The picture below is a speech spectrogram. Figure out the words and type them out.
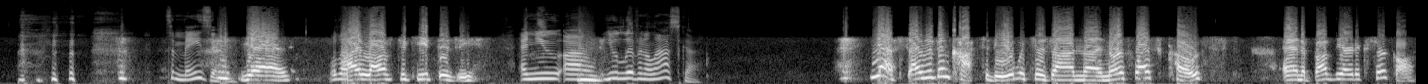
it's amazing. Yes. Well, I love to keep busy. And you, uh, you live in Alaska? Yes, I live in Kotzebue, which is on the northwest coast and above the Arctic Circle.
